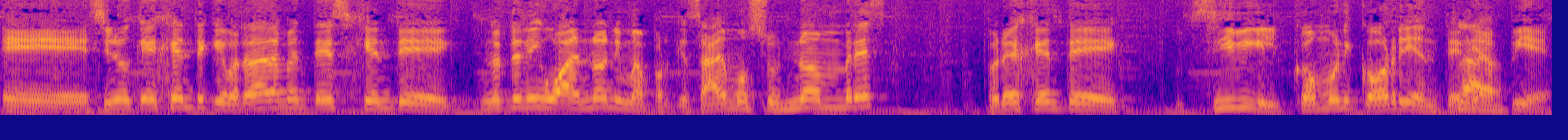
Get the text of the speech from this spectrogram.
eh, sino que es gente que verdaderamente es gente, no te digo anónima porque sabemos sus nombres, pero es gente civil, común y corriente, de a pie.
